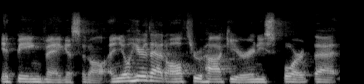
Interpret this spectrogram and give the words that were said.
it being Vegas at all. And you'll hear that all through hockey or any sport that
